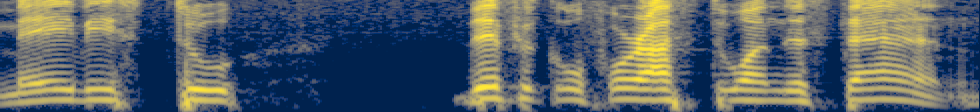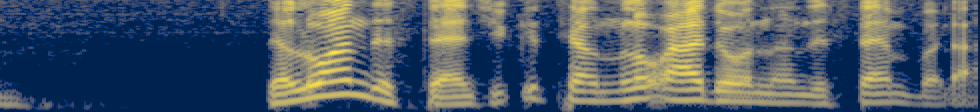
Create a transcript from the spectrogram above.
Maybe it's too difficult for us to understand. The Lord understands. You could tell him, Lord, I don't understand, but I,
